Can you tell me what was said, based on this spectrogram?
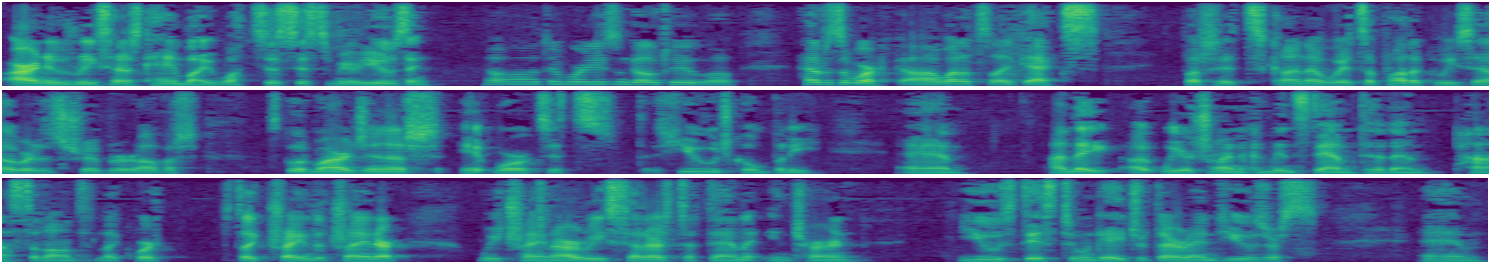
our new resellers came by. What's the system you're using? Oh, we're using GoTo. Well, how does it work? Oh, well, it's like X, but it's kind of it's a product we sell. We're a distributor of it. It's good margin it. It works. It's a huge company, um, and they uh, we are trying to convince them to then pass it on to like we're it's like train the trainer. We train our resellers that then in turn use this to engage with their end users, um,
